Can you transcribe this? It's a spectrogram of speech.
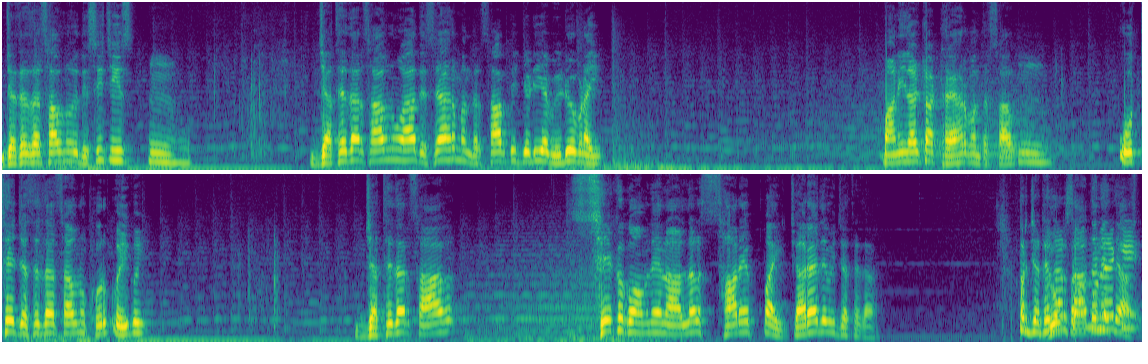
ਜਥੇਦਾਰ ਸਾਹਿਬ ਨੂੰ ਇਹ ਦਿਸੀ ਚੀਜ਼। ਹੂੰ। ਜਥੇਦਾਰ ਸਾਹਿਬ ਨੂੰ ਆਹ ਦਿਸਿਆ ਹਰਮੰਦਰ ਸਾਹਿਬ ਦੀ ਜਿਹੜੀ ਆ ਵੀਡੀਓ ਬਣਾਈ। ਪਾਣੀ ਨਾਲ ਢੱਠ ਰਿਹਾ ਹਰਮੰਦਰ ਸਾਹਿਬ। ਉੱਥੇ ਜਥੇਦਾਰ ਸਾਹਿਬ ਨੂੰ ਖੁਰਕ ਹੋਈ ਕੋਈ? ਜਥੇਦਾਰ ਸਾਹਿਬ ਸਿੱਖ ਕੌਮ ਦੇ ਨਾਲ ਨਾਲ ਸਾਰੇ ਭਾਈਚਾਰਿਆਂ ਦੇ ਵੀ ਜਥੇਦਾਰ। ਪਰ ਜਥੇਦਾਰ ਸਾਹਿਬ ਨੂੰ ਲੈ ਕੇ।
